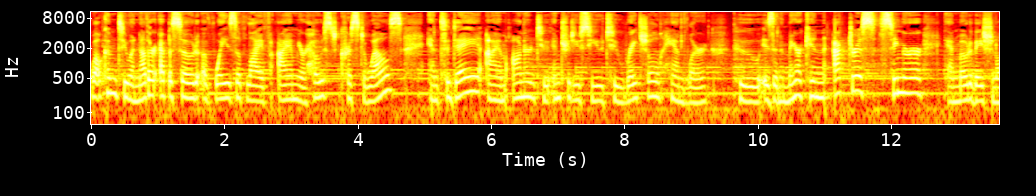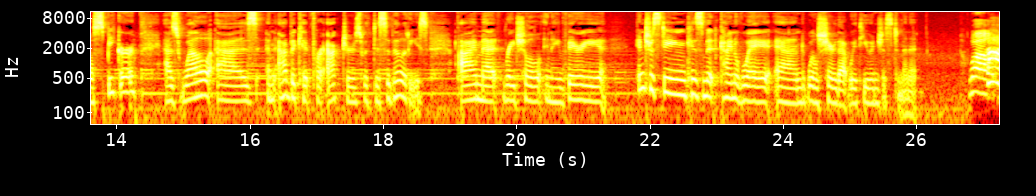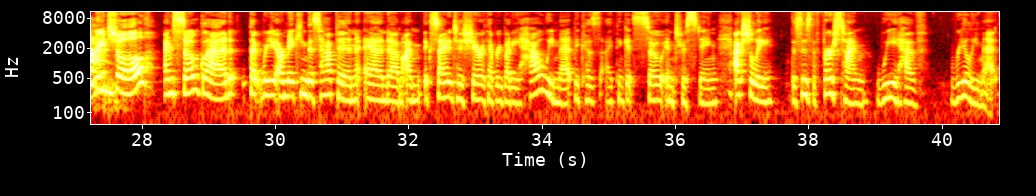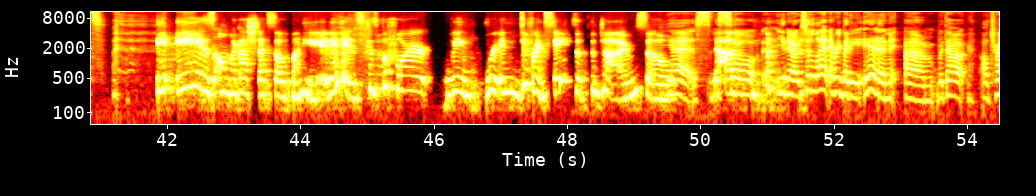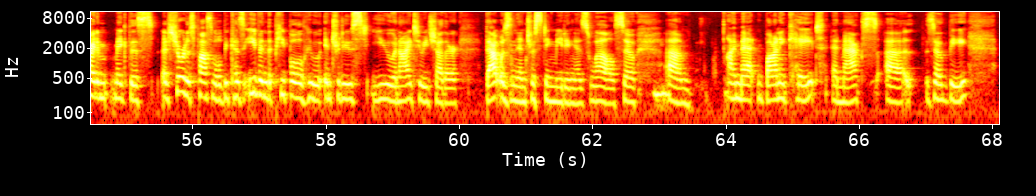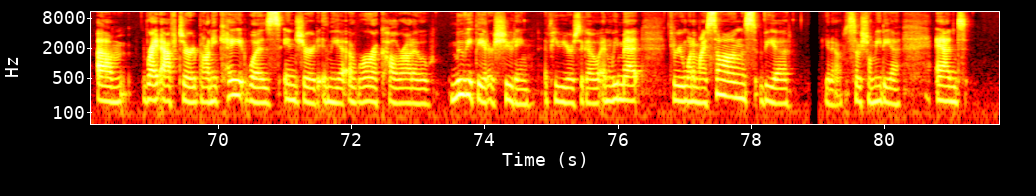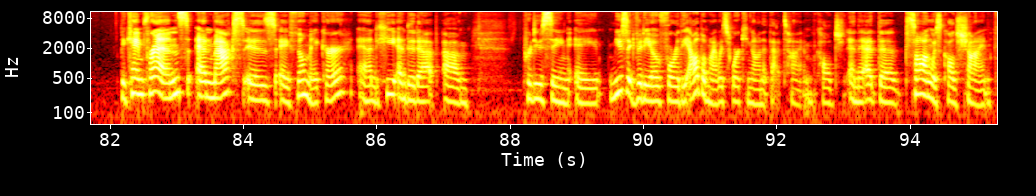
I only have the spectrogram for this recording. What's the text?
Welcome to another episode of Ways of Life. I am your host, Krista Wells, and today I am honored to introduce you to Rachel Handlin, who is an American actress, singer, and motivational speaker, as well as an advocate for actors with disabilities. I met Rachel in a very interesting, kismet kind of way, and we'll share that with you in just a minute. Well, Rachel, I'm so glad that we are making this happen. And um, I'm excited to share with everybody how we met because I think it's so interesting. Actually, this is the first time we have really met. it is. Oh my gosh, that's so funny. It is. Because before we were in different states at the time. So yes, yeah. So you know, to let everybody in um, without, I'll try to make this as short as possible because even the people who introduced you and I to each other, that was an interesting meeting as well. So. Mm-hmm. Um, I met Bonnie Kate and Max uh, Zogby um, right after Bonnie Kate was injured in the Aurora, Colorado movie theater shooting a few years ago, and we met through one of my songs via, you know, social media, and became friends. And Max is a filmmaker, and he ended up. Um, producing a music video for the album I was working on at that time called and the, the song was called Shine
